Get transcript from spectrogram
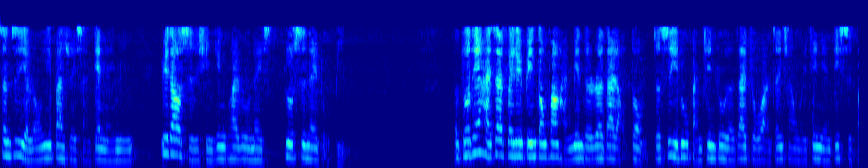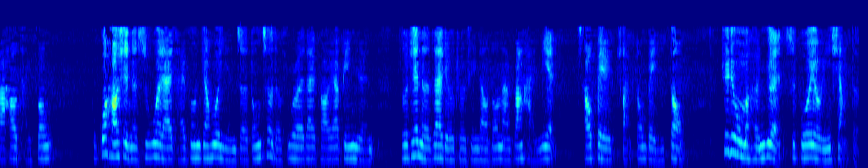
甚至也容易伴随闪电雷鸣，遇到时请尽快入内入室内躲避。而昨天还在菲律宾东方海面的热带扰动，则是一路赶进度的，在昨晚增强为今年第十八号台风。不过好险的是，未来台风将会沿着东侧的副热带高压边缘，逐渐的在琉球群岛东南方海面朝北转东北移动，距离我们很远，是不会有影响的。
